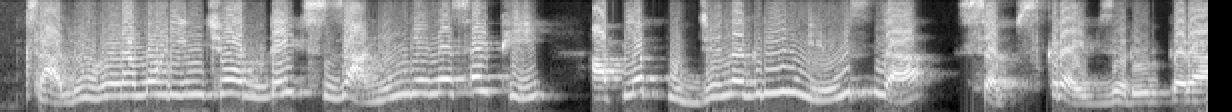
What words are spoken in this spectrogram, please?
चालू घडामोडींच्या अपडेट्स जाणून घेण्यासाठी आपल्या पूज्यनगरी न्यूजला सबस्क्राईब जरूर करा.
